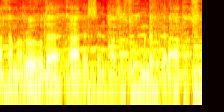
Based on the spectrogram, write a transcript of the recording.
Atamın ruhu da rahat etsin, aziz Türk milleti de rahat olsun.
